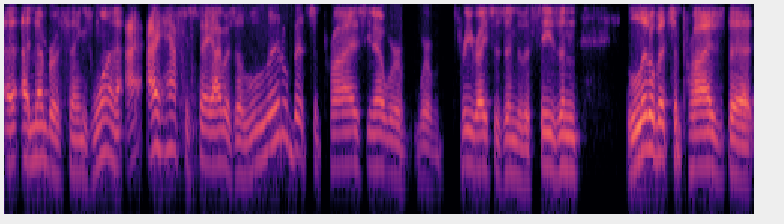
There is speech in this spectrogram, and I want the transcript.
A, a number of things. One, I, I have to say I was a little bit surprised. You know, we're we're three races into the season. Little bit surprised that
